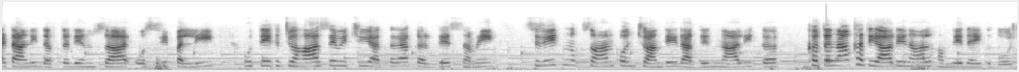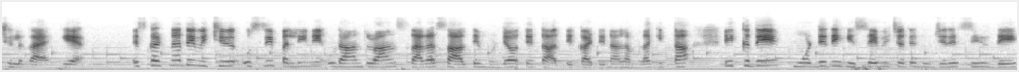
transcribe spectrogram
ਅਟਾਰਨੀ ਦਫ਼ਤਰ ਦੇ ਅਨੁਸਾਰ ਉਸਰੀ ਪੱਲੀ ਉੱਤੇ ਇੱਕ ਜਹਾਜ਼ ਦੇ ਵਿੱਚ ਯਾਤਰਾ ਕਰਦੇ ਸਮੇਂ ਸਰੀਰਕ ਨੁਕਸਾਨ ਪਹੁੰਚਾਉਂਦੇ ਇਰਾਦੇ ਨਾਲ ਇੱਕ ਖਤਰਨਾਕ ਹਥਿਆਰ ਦੇ ਨਾਲ ਹਮਲੇ ਦਾ ਇੱਕ ਦੋਸ਼ ਲਗਾਇਆ ਗਿਆ ਹੈ। ਇਸ ਘਟਨਾ ਦੇ ਵਿੱਚ ਉਸਦੀ ਪੱਲੀ ਨੇ ਉਡਾਨ ਦੌਰਾਨ 17 ਸਾਲ ਦੇ ਮੁੰਡਿਆਂ ਉੱਤੇ ਧਾਤ ਦੇ ਕਾਟੇ ਨਾਲ ਹਮਲਾ ਕੀਤਾ। ਇੱਕ ਦੇ ਮੋਢੇ ਦੇ ਹਿੱਸੇ ਵਿੱਚ ਅਤੇ ਦੂਜੇ ਦੇ ਸਿਰ ਦੇ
